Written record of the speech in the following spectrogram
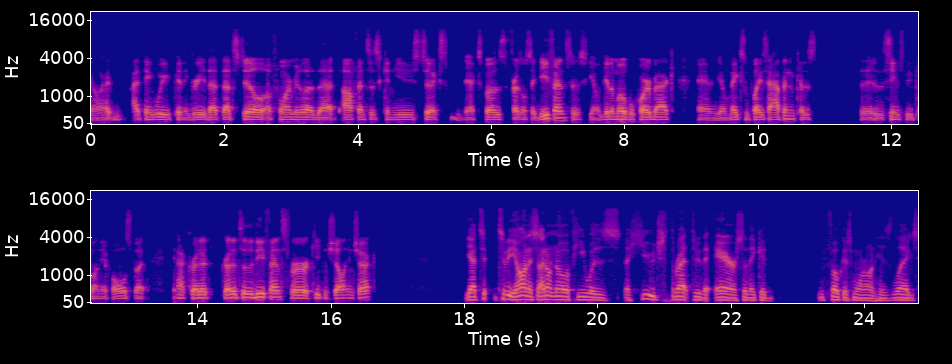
you know, I I think we can agree that that's still a formula that offenses can use to ex- expose Fresno State defense. Is you know get a mobile quarterback and you know make some plays happen because there seems to be plenty of holes. But yeah, credit credit to the defense for keeping Shelley in check. Yeah, to to be honest, I don't know if he was a huge threat through the air, so they could focus more on his legs.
